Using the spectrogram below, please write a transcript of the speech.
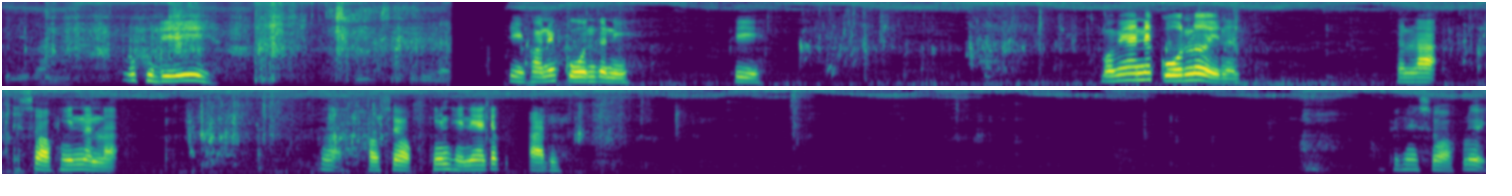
ปุ๋ยบ้างโอ้คุณดีพี่เขาในโกนตัวนี้ พี่บอแม่นในโกนเลยนั่นนั่นละสอกหินนั่นละละเขาสอกหินเห็นแน่จักอันเป็นในสอกเลย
